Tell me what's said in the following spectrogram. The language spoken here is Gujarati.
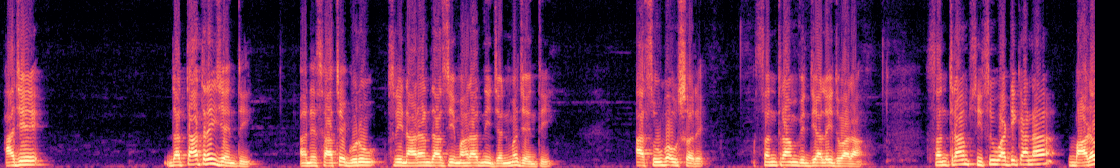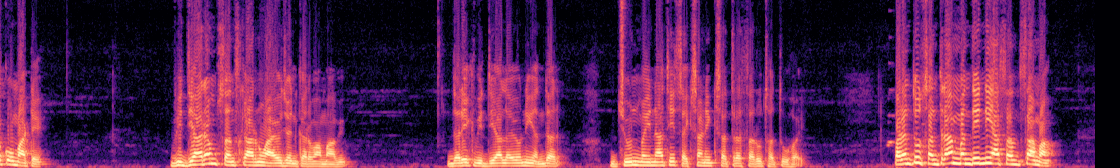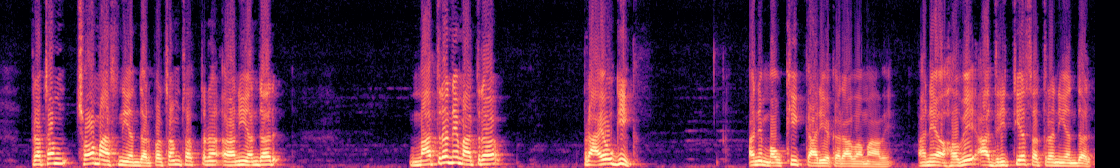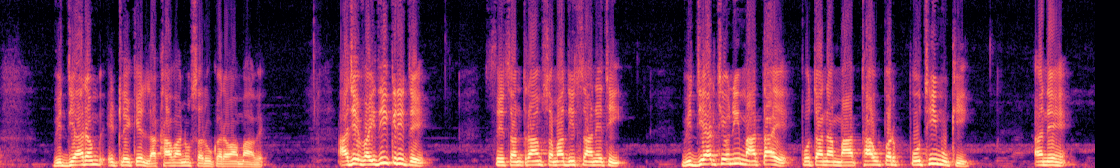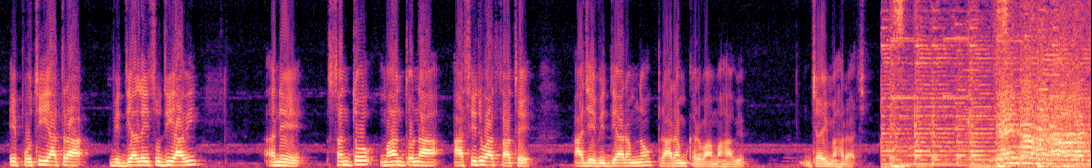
આજે દત્તાત્રેય જયંતિ અને સાથે ગુરુ શ્રી નારાયણદાસજી મહારાજની જન્મ જયંતિ આ શુભ અવસરે સંતરામ વિદ્યાલય દ્વારા સંતરામ શિશુ વાટિકાના બાળકો માટે વિદ્યારંભ સંસ્કારનું આયોજન કરવામાં આવ્યું. દરેક વિદ્યાલયોની અંદર જૂન મહિનાથી શૈક્ષણિક સત્ર શરૂ થતું હોય. પરંતુ સંતરામ મંદિરની આ સંસ્થામાં પ્રથમ છ માસની અંદર, પ્રથમ સત્રની અંદર માત્ર ને માત્ર પ્રાયોગિક અને મૌખિક કાર્ય કરાવવામાં આવે. અને હવે આ દ્વિતીય સત્રની અંદર વિદ્યારંભ એટલે કે લખાવાનું શરૂ કરવામાં આવે. આજે વૈદિક રીતે શ્રી સંતરામ સમાધિ સ્થાનેથી વિદ્યાર્થીઓની માતાએ પોતાના માથા ઉપર પોથી મૂકી અને એ પોથી યાત્રા વિદ્યાલય સુધી આવી અને સંતો મહંતોના આશીર્વાદ સાથે આજે વિદ્યારંભનો પ્રારંભ કરવામાં આવ્યો. જય મહારાજ. જય મહારાજ.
